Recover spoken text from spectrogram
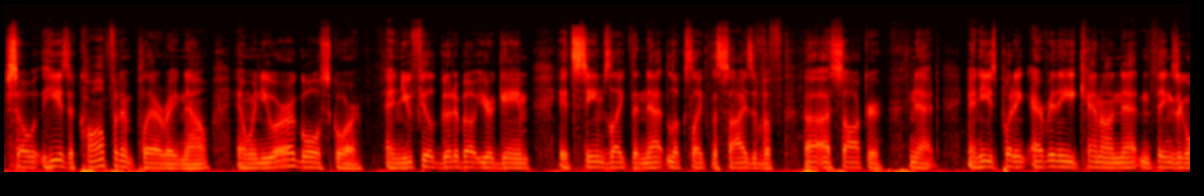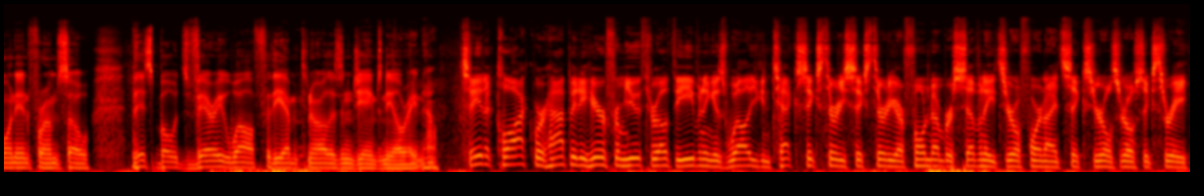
So he is a confident player right now. And when you are a goal scorer and you feel good about your game, it seems like the net looks like the size of a, a soccer net. And he's putting everything he can on net, and things are going in for him. So this bodes very well for the Edmonton Oilers and James Neal right now. It's 8 o'clock. We're happy to hear from you throughout the evening as well. You can text 630 630. Our phone number is 780 496 0063.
